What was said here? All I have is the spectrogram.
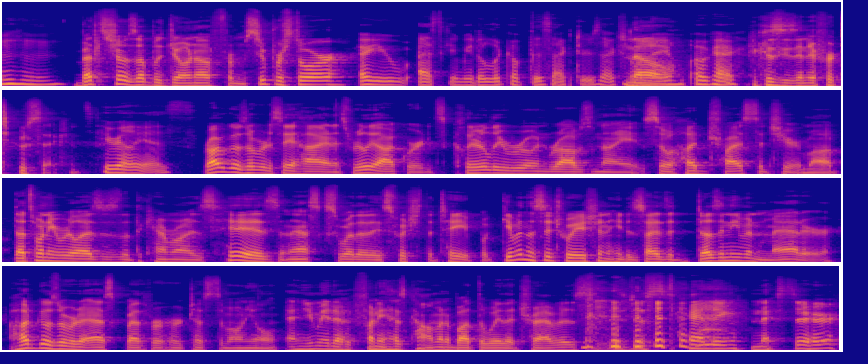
Mm-hmm. Beth shows up with Jonah from Superstore Are you asking me to look up this actor's actual No. name? Okay. because he's in it for two seconds. He really is. Rob goes over to say hi, and it's really awkward. It's clearly ruined Rob's night, so HUD tries to cheer him up. That's when he realizes that the camera is his and asks whether they switched the tape. But given the situation, he decides it doesn't even matter. HUD goes over to ask Beth for her testimonial, and you made a funny ass comment about the way that Travis is just standing next to her.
